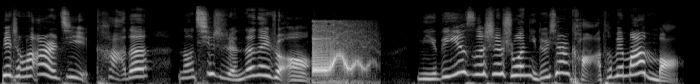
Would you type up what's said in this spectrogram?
变成了二 G，卡的能气死人的那种。你的意思是说你对象卡特别慢吧？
